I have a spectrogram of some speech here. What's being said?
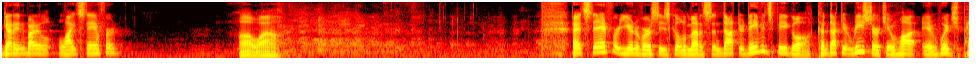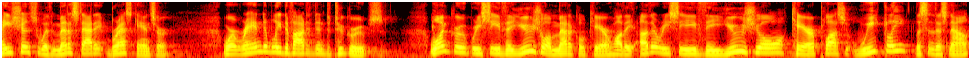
got anybody like Stanford? Oh wow. At Stanford University School of Medicine, Dr. David Spiegel conducted research in, what, in which patients with metastatic breast cancer were randomly divided into two groups. One group received the usual medical care, while the other received the usual care plus weekly, listen to this now,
